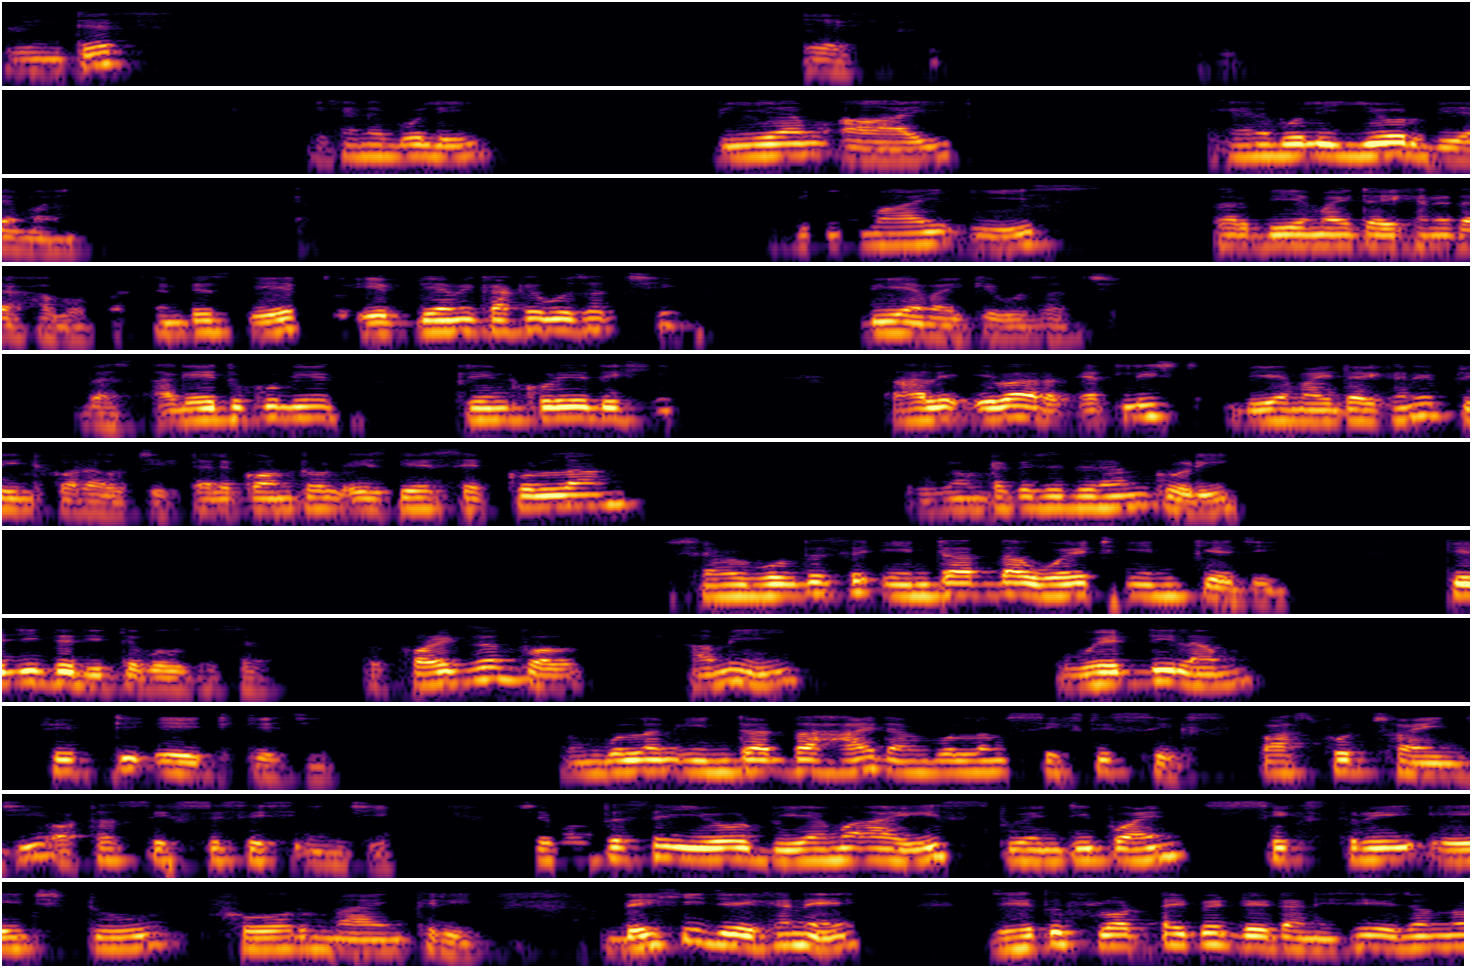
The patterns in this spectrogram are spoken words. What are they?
প্রিন্ট এফ এফ এখানে বলি বিএমআই এখানে বলি ইয়োর বিএমআই বিএমআই ইস তার বিএমআইটা এখানে দেখাবো। পার্সেন্টেজ এফ তো এফ দিয়ে আমি কাকে বোঝাচ্ছি? বিএমআই কে বোঝাচ্ছি। ব্যাস, আগে এটুকু নিয়ে প্রিন্ট করিয়ে দেখি। তাহলে এবার অ্যাটলিস্ট বিএমআইটা এখানে প্রিন্ট করা উচিত। তাহলে কন্ট্রোল এস দিয়ে সেট করলাম। প্রোগ্রামটাকে যদি রান করি, সে আমি বলতেছে enter the weight in kg. কেজিতে দিতে বলতেছে। তো ফর এক্সাম্পল আমি ওয়েট দিলাম ফিফটি এইট কেজি। আমি বললাম ইন্টার দ্য হাইট আমি বললাম সিক্সটি সিক্স পাঁচ ফুট ছয় ইঞ্চি, অর্থাৎ সিক্সটি সিক্স ইঞ্চি। সে বলতেছে your BMI is twenty point six three eight two four nine three দেখি যে এখানে যেহেতু ফ্লট টাইপের ডেটা নিছি, এজন্য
